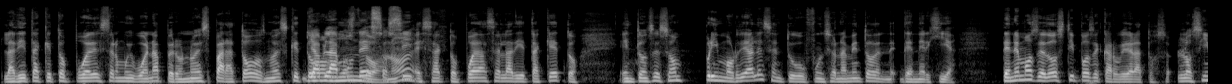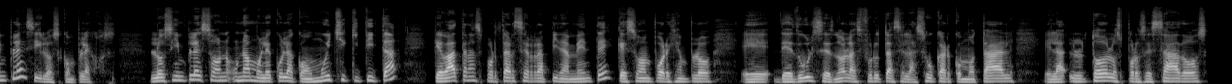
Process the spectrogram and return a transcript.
La dieta keto puede ser muy buena, pero no es para todos, no es que todo el hablamos mundo, de eso, ¿no? sí. Exacto, pueda hacer la dieta keto. Entonces son primordiales en tu funcionamiento de, de energía. Tenemos de dos tipos de carbohidratos, los simples y los complejos. Los simples son una molécula como muy chiquitita que va a transportarse rápidamente, que son, por ejemplo, eh, de dulces, ¿no? Las frutas, el azúcar como tal, el todos los procesados.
